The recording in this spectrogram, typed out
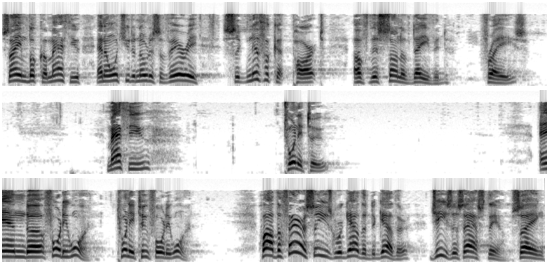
Same book of Matthew, and I want you to notice a very significant part of this son of David phrase. Matthew 22 and uh, 41. 22, 41. While the Pharisees were gathered together, Jesus asked them, saying,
